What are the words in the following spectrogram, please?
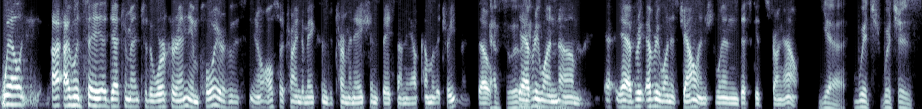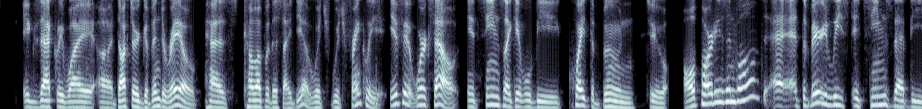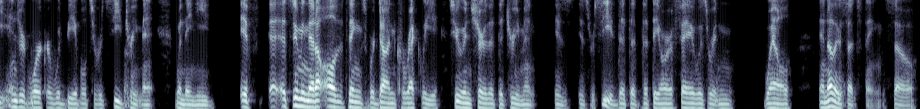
Well, I would say a detriment to the worker and the employer, who's you know also trying to make some determinations based on the outcome of the treatment. So, absolutely, yeah, everyone absolutely. Um, yeah, every everyone is challenged when this gets strung out. Yeah, which which is exactly why uh, Dr. Govindarao has come up with this idea, which which frankly, if it works out, it seems like it will be quite the boon to all parties involved. At the very least, it seems that the injured worker would be able to receive treatment when they need if assuming that all the things were done correctly to ensure that the treatment is is received that that, that the rfa was written well and other such things so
